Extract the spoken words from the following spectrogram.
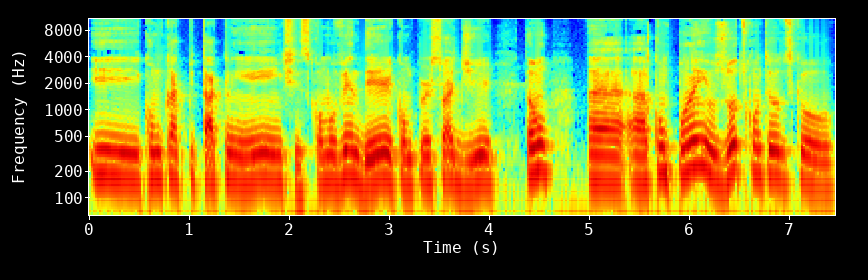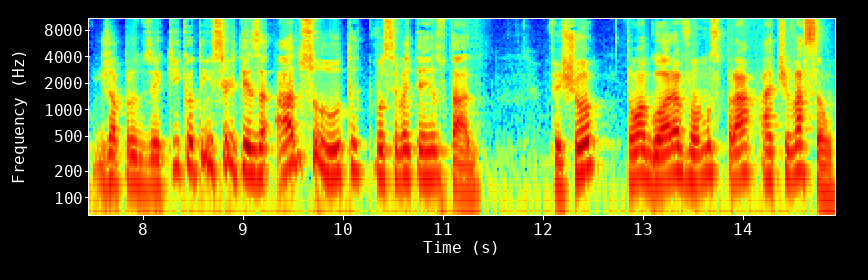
e como captar clientes, como vender, como persuadir. Então, é, acompanhe os outros conteúdos que eu já produzi aqui, que eu tenho certeza absoluta que você vai ter resultado. Fechou? Então agora vamos para ativação.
